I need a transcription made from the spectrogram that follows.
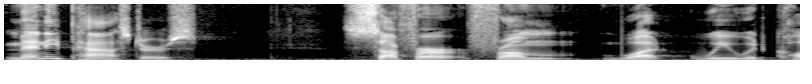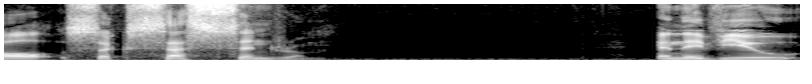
many pastors suffer from what we would call success syndrome. And they view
